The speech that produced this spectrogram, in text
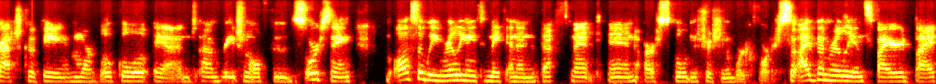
scratch cooking and more local and um, regional food sourcing. Also, we really need to make an investment in our school nutrition workforce. So I've been really inspired by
